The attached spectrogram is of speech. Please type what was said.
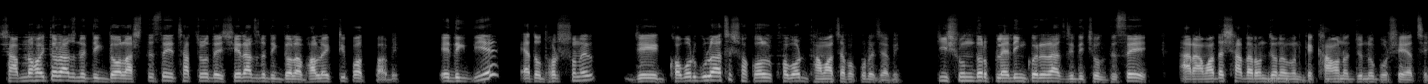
সামনে হয়তো রাজনৈতিক দল আসতেছে ছাত্রদের সে রাজনৈতিক দল ভালো একটি পথ পাবে। এদিক দিয়ে এত ধর্ষণের যে খবরগুলো আছে, সকল খবর ধামাচাপা পড়ে যাবে। কি সুন্দর প্ল্যানিং করে রাজনীতি চলতেছে, আর আমাদের সাধারণ জনগণকে খাওয়ানোর জন্য বসে আছে।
